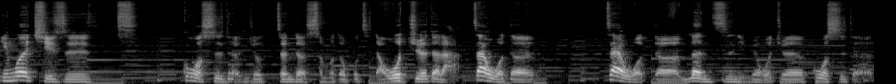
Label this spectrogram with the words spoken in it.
因为其实过世的人就真的什么都不知道。我觉得啦，在我的在我的认知里面，我觉得过世的，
